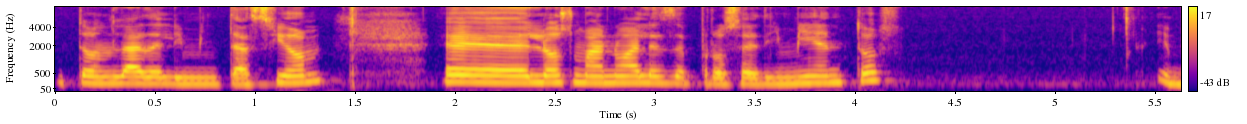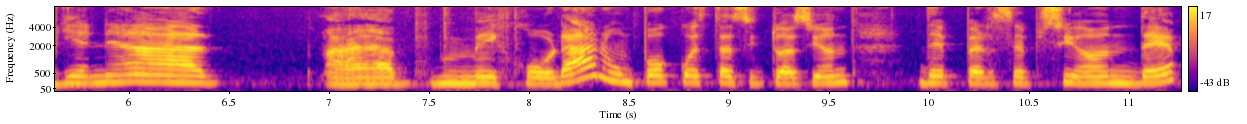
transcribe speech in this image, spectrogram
Entonces la delimitación, eh, los manuales de procedimientos, viene a, mejorar un poco esta situación de percepción de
